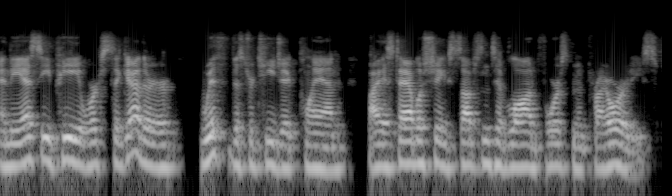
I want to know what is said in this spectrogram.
and the SEP works together with the strategic plan by establishing substantive law enforcement priorities.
